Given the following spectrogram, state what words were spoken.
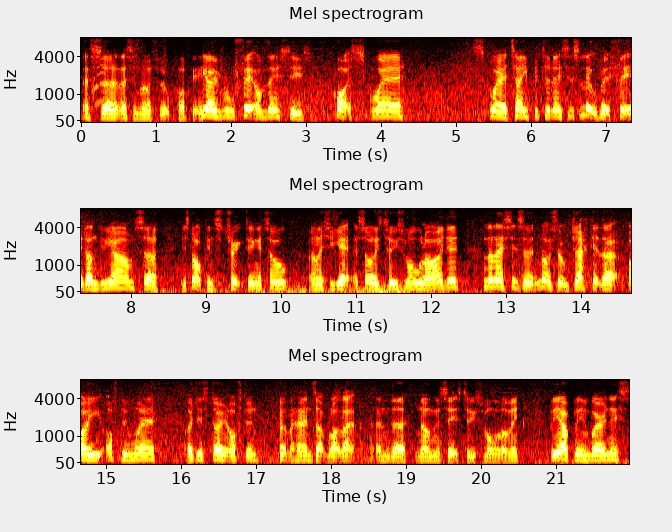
That's uh, that's a nice little pocket. The overall fit of this is quite a square square taper to this. It's a little bit fitted under the arm so it's not constricting at all unless you get a size too small like I did. Nonetheless, it's a nice little jacket that I often wear. I just don't often put my hands up like that and uh, no one can see it's too small on me. But yeah, I've been wearing this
